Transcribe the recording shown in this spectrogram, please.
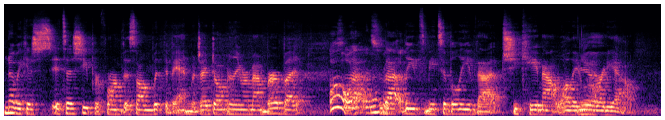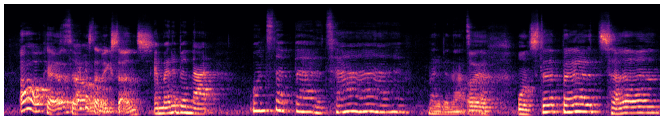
No, because it says she performed the song with the band, which I don't really remember, but Oh, so that, so that that. leads me to believe that she came out while they Yeah. were already out. Oh, okay. So- I guess that makes sense. It might have been that one step at a time. Might have been that song. Oh yeah, one step at a time.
